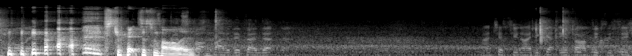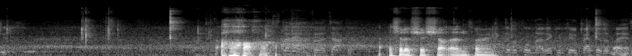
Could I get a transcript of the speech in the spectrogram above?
Straight to Smalling. Spot by the defender. Manchester United get the advantage decision. Oh, Stood in for the tackle. I should have just shot then. Sorry. Liverpool know they can do better than this.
